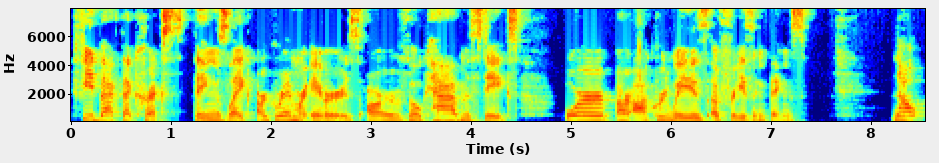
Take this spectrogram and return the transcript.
feedback that corrects things like our grammar errors, our vocab mistakes, or our awkward ways of phrasing things. Now,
